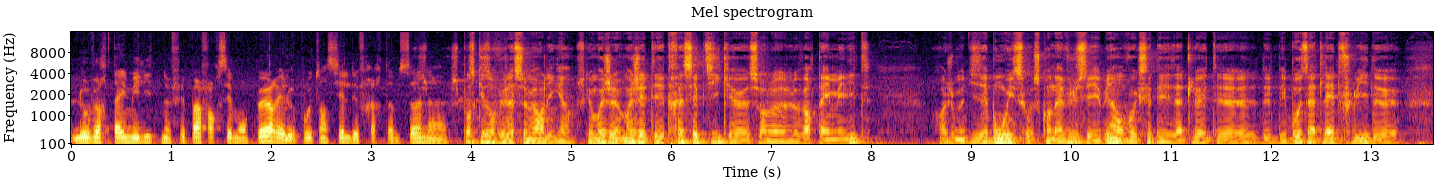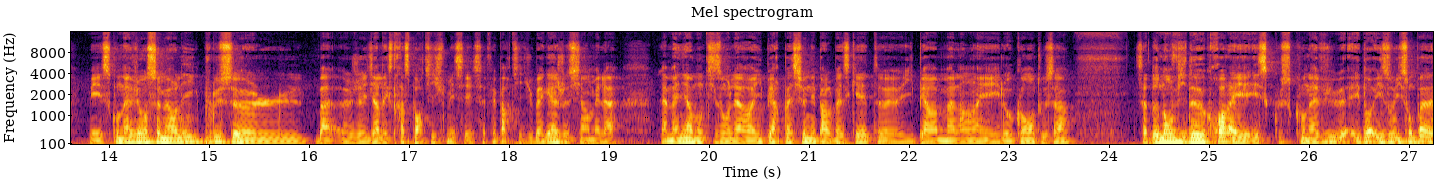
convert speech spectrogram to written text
l'overtime élite ne fait pas forcément peur et le potentiel des frères Thompson. Je, euh, pense qu'ils ont vu la Summer League, hein, parce que moi, moi j'étais très sceptique euh, sur l'overtime élite. Je me disais bon oui, ce, qu'on a vu c'est bien, on voit que c'est des athlètes, des, beaux athlètes fluides. Mais ce qu'on a vu en Summer League, plus, bah, j'allais dire l'extra sportif, mais ça fait partie du bagage aussi. Hein, mais la, la manière dont ils ont l'air hyper passionnés par le basket, hyper malins et éloquents, tout ça ça donne envie de croire et, ce, qu'on a vu et ils ont ils sont pas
